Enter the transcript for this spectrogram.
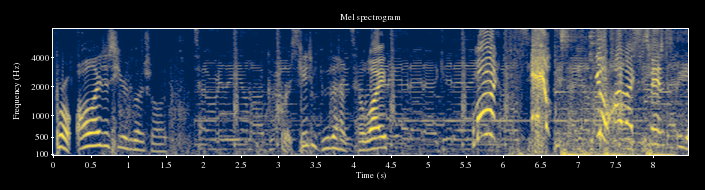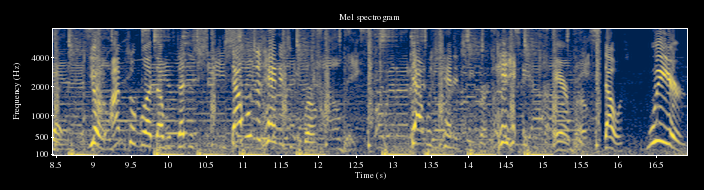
Bro, all I just hear is gunshots. Bro, kids who do that have no life. Come on! Yo, highlights this man speed Yo, I'm so glad that was that just that was just handed to me, bro. That was just handed to me, bro. Kid hit me air, bro. That was weird.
